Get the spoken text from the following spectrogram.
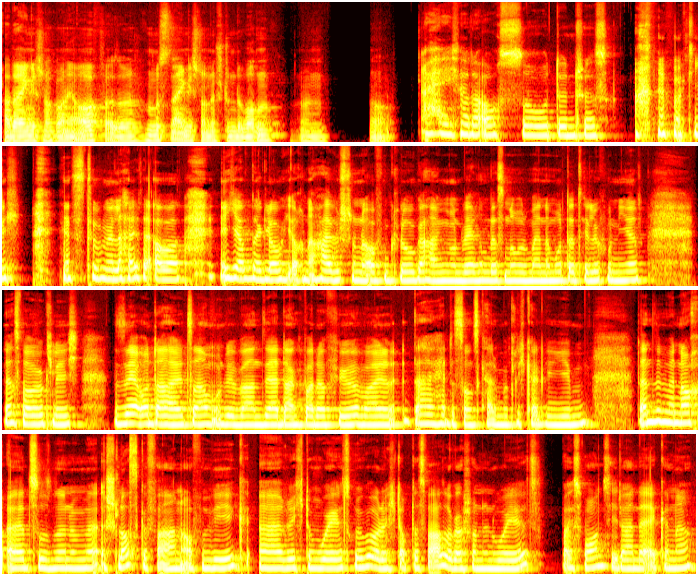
Hatte eigentlich noch gar nicht auf. Also mussten eigentlich noch eine Stunde warten. Und, ja. Ich hatte auch so dünnsches. Wirklich. Es tut mir leid, aber ich habe da, glaube ich, auch eine halbe Stunde auf dem Klo gehangen und währenddessen noch mit meiner Mutter telefoniert. Das war wirklich sehr unterhaltsam und wir waren sehr dankbar dafür, weil da hätte es sonst keine Möglichkeit gegeben. Dann sind wir noch äh, zu so einem Schloss gefahren auf dem Weg äh, Richtung Wales rüber. Oder ich glaube, das war sogar schon in Wales. Bei Swansea da in der Ecke, ne?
